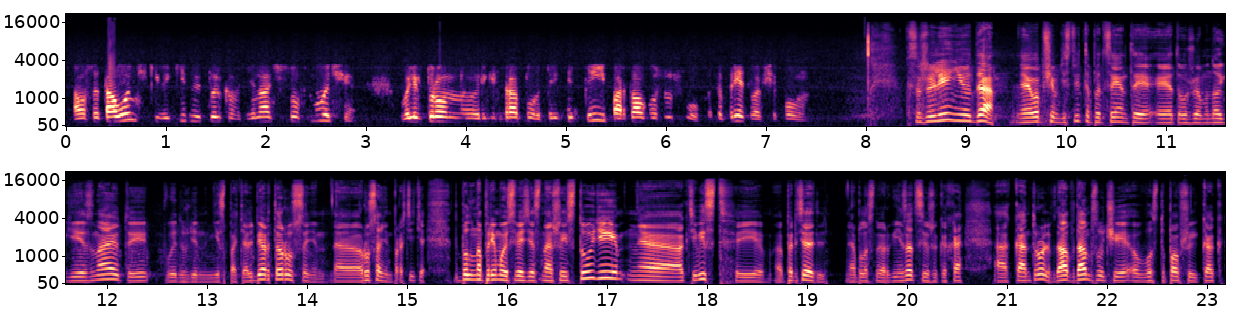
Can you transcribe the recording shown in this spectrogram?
потому что талончики выкидывают только в 12 часов ночи в электронную регистратуру 33 и портал госуслуг. Это бред вообще полный. К сожалению, да. Э, в общем, действительно, пациенты это уже многие знают и вынуждены не спать. Альберто Русанин, э, Русанин, простите, был на прямой связи с нашей студией, э, активист и председатель областной организации ЖКХ «Контроль», да, в данном случае выступавший как,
